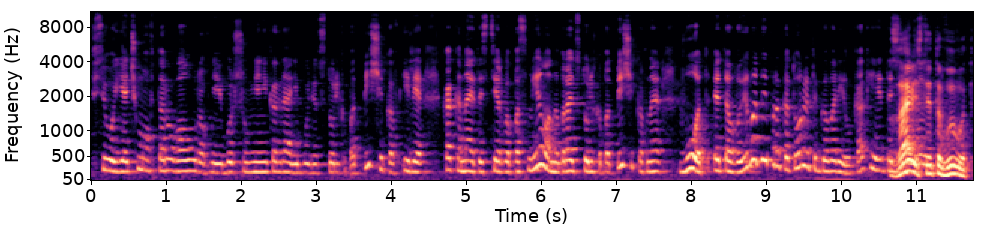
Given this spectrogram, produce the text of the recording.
Все, я чмо второго уровня и больше у меня никогда не будет столько подписчиков. Или как она эта стерва посмела набрать столько подписчиков. Вот, это выводы, про которые ты говорил. Как я это Зависть делаю. это вывод.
